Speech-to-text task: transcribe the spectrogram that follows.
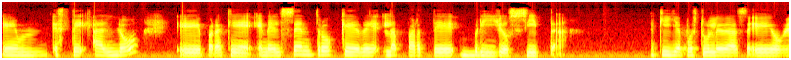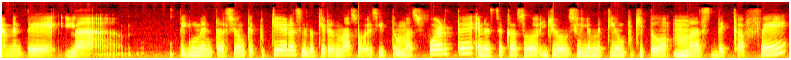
em, este halo eh, para que en el centro quede la parte brillosita. Aquí ya pues tú le das eh, obviamente la pigmentación que tú quieras, si lo quieres más suavecito, más fuerte. En este caso yo sí le metí un poquito más de café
